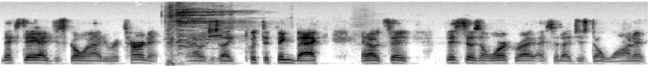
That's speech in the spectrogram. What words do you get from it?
Next day I'd just go and I'd return it. And I would just like put the thing back and I would say, This doesn't work right. I said, I just don't want it.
